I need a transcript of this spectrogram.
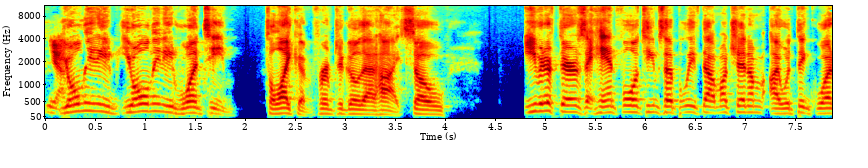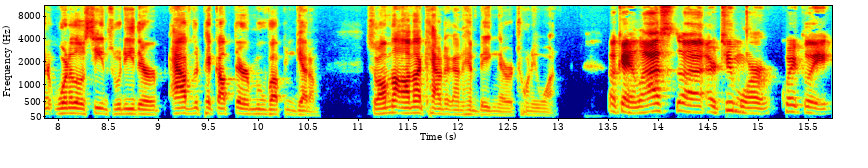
Yeah. You only need you only need one team to like him for him to go that high. So even if there's a handful of teams that believe that much in him, I would think one one of those teams would either have to pick up there, move up, and get him. So I'm not I'm not counting on him being there at 21. Okay, last uh, or two more quickly.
